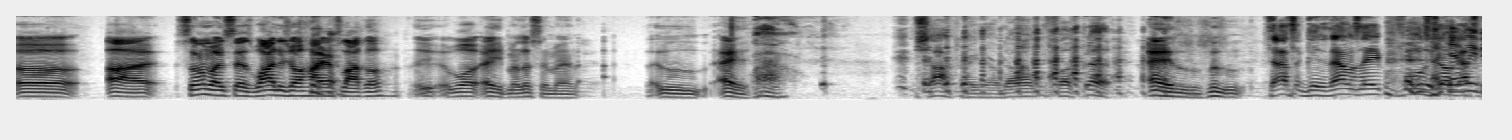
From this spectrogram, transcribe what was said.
Uh, uh, somebody says, "Why did y'all hire Flacco?" Well, hey, man, listen, man. Hey, Wow. I'm shocked right now, dog. I'm fucked up. hey, l- That's a good. That was April Fool's joke. I can't believe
